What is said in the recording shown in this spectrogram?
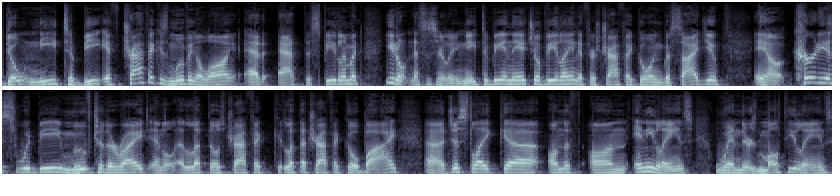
don't need to be, if traffic is moving along at at the speed limit, you don't necessarily need to be in the HOV lane. If there's traffic going beside you, you know, courteous would be move to the right and let those traffic let that traffic go by. Uh, just like uh, on the on any lanes, when there's multi lanes,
